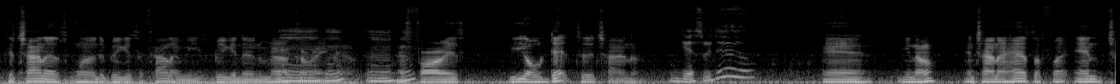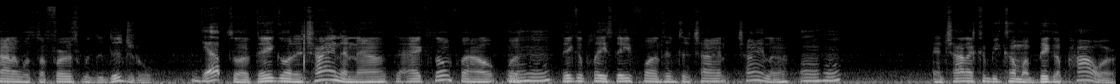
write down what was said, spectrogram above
because China is one of the biggest economies, bigger than America right Mhm. now, Mhm. as far as we owe debt to China, Yes, we do. and you know, and China has the fun, and China was the first with the digital. Yep. So if they go to China now to ask them for help, but Mm-hmm. they could place their funds into China, China Mm-hmm. and China could become a bigger power.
